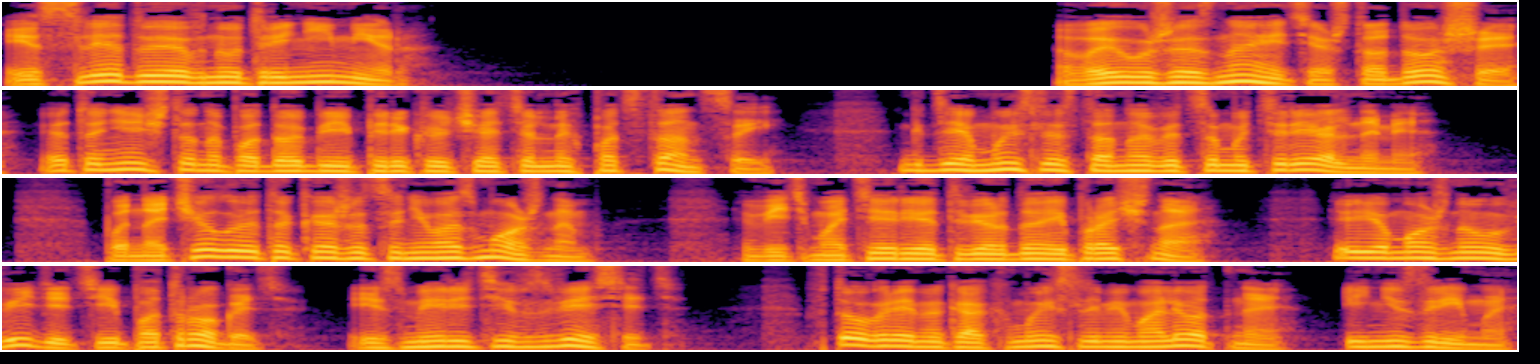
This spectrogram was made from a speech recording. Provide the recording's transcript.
Исследуя внутренний мир. Вы уже знаете, что доши – это нечто наподобие переключательных подстанций, где мысли становятся материальными. Поначалу это кажется невозможным, ведь материя тверда и прочна, ее можно увидеть и потрогать, измерить и взвесить в то время как мысли мимолетны и незримы.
